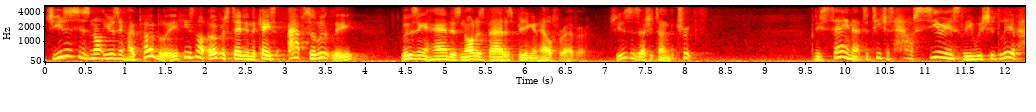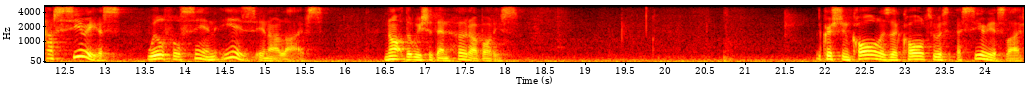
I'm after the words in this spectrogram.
Jesus is not using hyperbole. He's not overstating the case. Absolutely, losing a hand is not as bad as being in hell forever. Jesus is actually telling the truth. But he's saying that to teach us how seriously we should live, how serious willful sin is in our lives not that we should then hurt our bodies. The Christian call is a call to a, a, serious life.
